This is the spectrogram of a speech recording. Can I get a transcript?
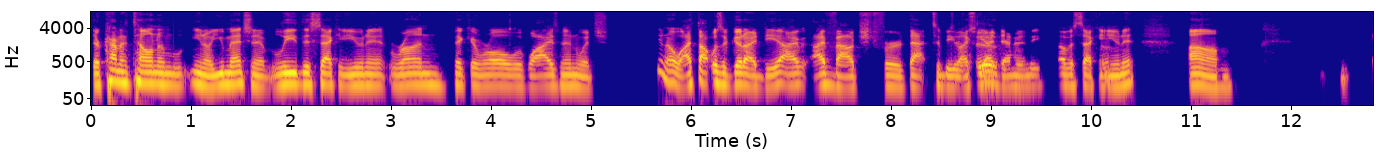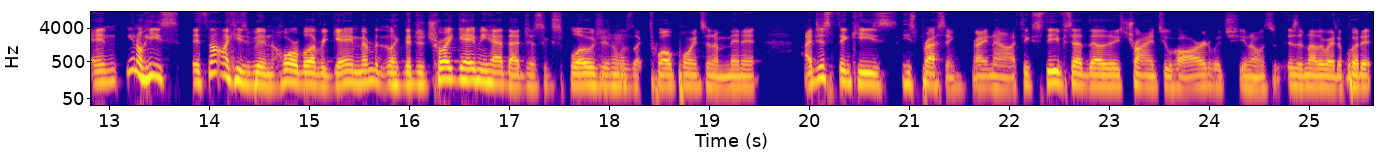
They're kind of telling him, you know, you mentioned it, lead the second unit, run pick and roll with Wiseman, which you know I thought was a good idea. I I vouched for that to be Did like too. the identity of a 2nd Yeah. unit. Um, and you know he's it's not like he's been horrible every game remember like the detroit game he had that just explosion Mhm. it was like 12 points in a minute i just think he's he's pressing right now i think steve said though that he's trying too hard which you know is, is another way to put it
